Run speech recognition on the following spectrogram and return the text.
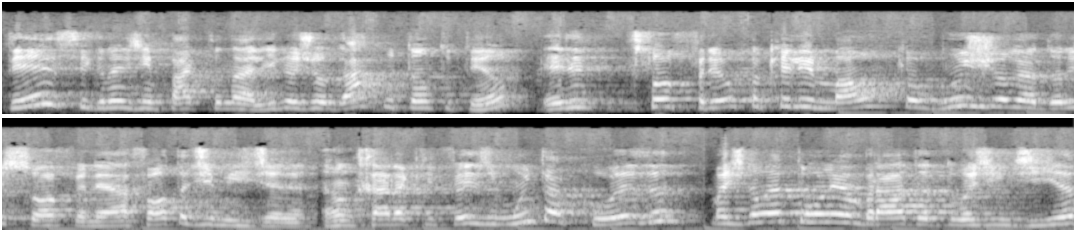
ter esse grande impacto na liga, jogar por tanto tempo, ele sofreu com aquele mal que alguns jogadores sofrem, né? A falta de mídia, né? É um cara que fez muita coisa, mas não é tão lembrado hoje em dia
